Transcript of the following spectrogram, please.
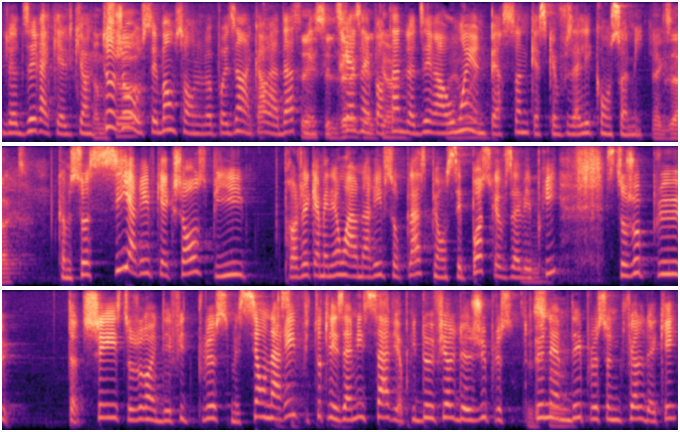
le dire à quelqu'un. Toujours, c'est bon on ne l'a pas dit encore à date, mais c'est très important de le dire à au Ben moins ouais. une personne qu'est-ce que vous allez consommer. Exact. Comme ça, s'il arrive quelque chose, puis Projet Caméléon, on arrive sur place, puis on ne sait pas ce que vous Mm. avez pris, c'est toujours plus touché, c'est toujours un défi de plus. Mais si on arrive, puis tous les amis savent, il a pris deux fioles de jus, plus une ça. Mm. MD, plus une fiole de quai,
